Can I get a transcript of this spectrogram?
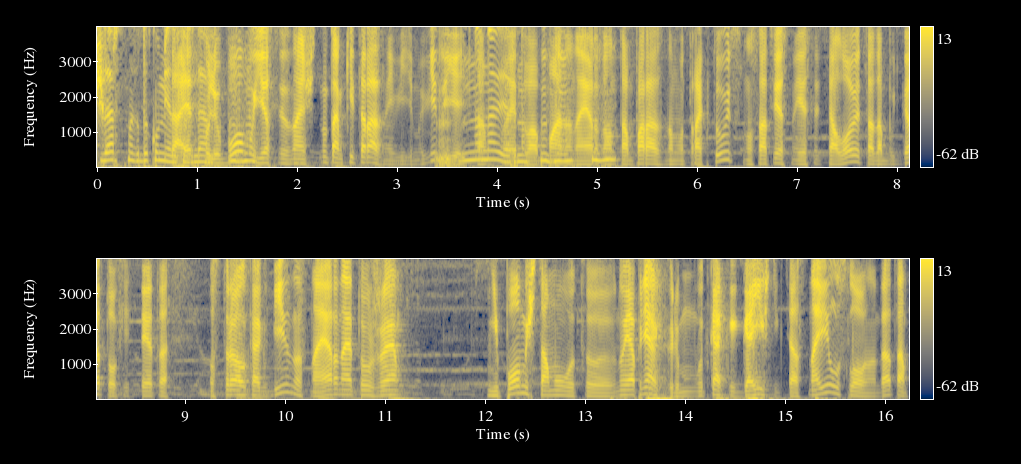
государственных документов. Да, это по-любому, Мгм. если, значит, ну там какие-то разные, видимо, виды есть Ну, там, этого обмана, Мгм. наверное, он Мгм. там по-разному трактуется, но, соответственно, если тебя ловят, тогда будь готов. Если ты это устроил как бизнес, наверное, это уже не помощь тому вот, э, ну я понимаю, говорю, вот как и гаишник тебя остановил условно, да, там,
